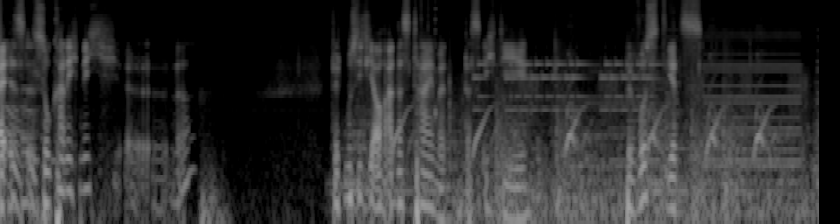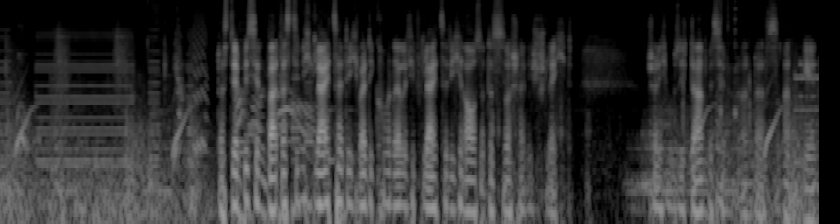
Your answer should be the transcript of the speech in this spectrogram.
Weil so kann ich nicht, äh, ne? Vielleicht muss ich die auch anders timen, dass ich die bewusst jetzt... Dass der ein bisschen dass die nicht gleichzeitig, weil die kommen relativ gleichzeitig raus und das ist wahrscheinlich schlecht. Wahrscheinlich muss ich da ein bisschen anders rangehen.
